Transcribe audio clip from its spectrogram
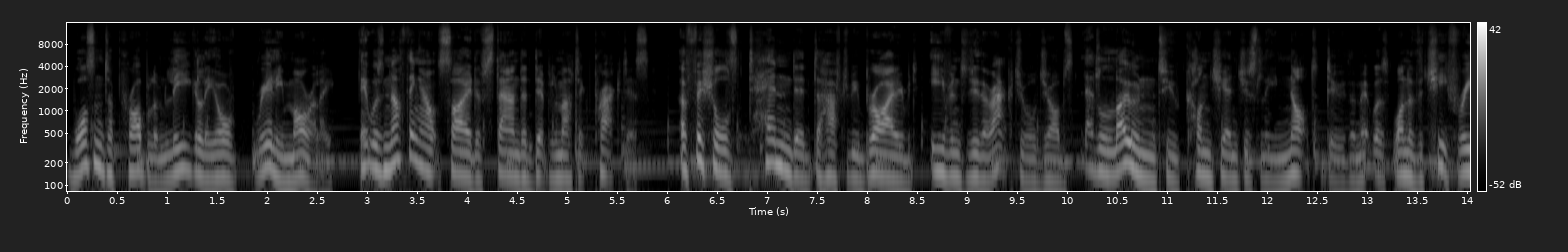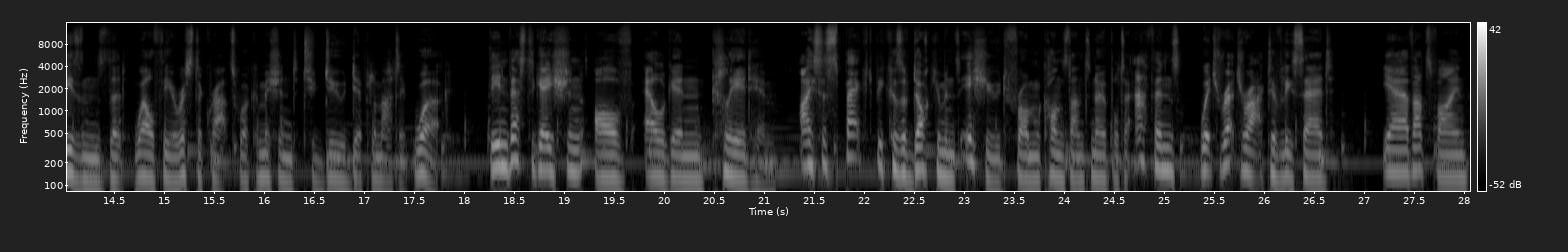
wasn't a problem legally or really morally. It was nothing outside of standard diplomatic practice, Officials tended to have to be bribed even to do their actual jobs, let alone to conscientiously not do them. It was one of the chief reasons that wealthy aristocrats were commissioned to do diplomatic work. The investigation of Elgin cleared him. I suspect because of documents issued from Constantinople to Athens, which retroactively said, yeah, that's fine.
